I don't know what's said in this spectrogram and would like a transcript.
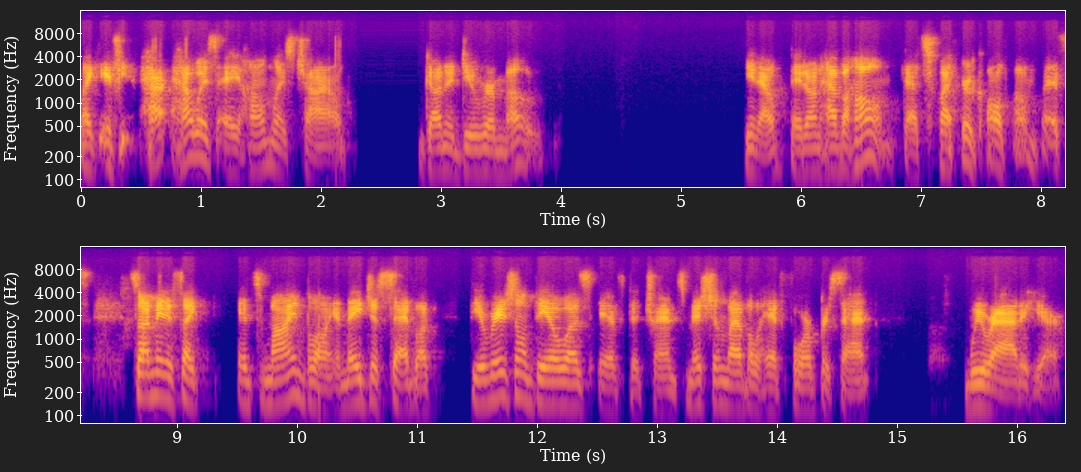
Like if you, how, how is a homeless child to do remote. You know, they don't have a home. That's why they're called homeless. So, I mean, it's like, it's mind blowing. And they just said, look, the original deal was if the transmission level hit 4%, we were out of here.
